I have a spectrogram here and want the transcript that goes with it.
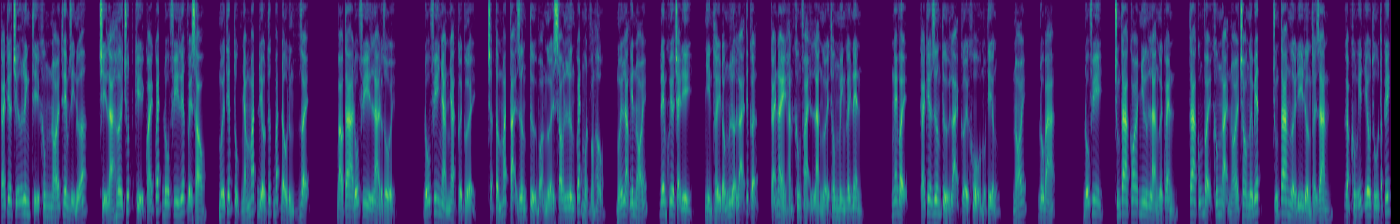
cái kia chữ linh thì không nói thêm gì nữa, chỉ là hơi chút kỳ quái quét Đỗ Phi liếc về sau, mới tiếp tục nhắm mắt điều tức bắt đầu đứng dậy. Bảo ta Đỗ Phi là được rồi. Đỗ Phi nhàn nhạt cười cười, chợt tầm mắt tại Dương Tử bọn người sau lưng quét một vòng hậu, mới lặng yên nói, đêm khuya chạy đi, nhìn thấy đống lửa lại tiếp cận cái này hẳn không phải là người thông minh gây nên nghe vậy cái kia dương tử lại cười khổ một tiếng nói đỗ bá đỗ phi chúng ta coi như là người quen ta cũng vậy không ngại nói cho ngươi biết, chúng ta người đi đường thời gian, gặp không ít yêu thú tập kích,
